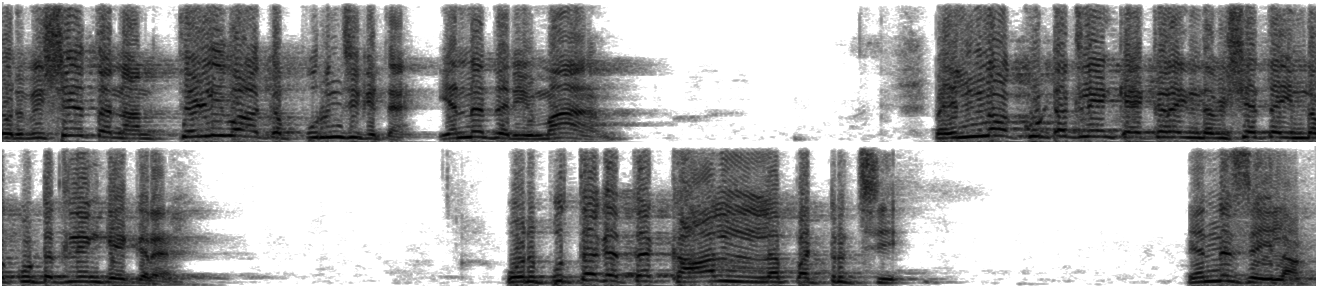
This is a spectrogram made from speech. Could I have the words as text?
ஒரு விஷயத்தை நான் தெளிவாக புரிஞ்சுக்கிட்டேன். என்ன தெரியுமா? இப்ப எல்லா கூட்டத்திலையும் கேட்கிறேன் இந்த விஷயத்தை இந்த கூட்டத்திலையும் கேட்கிறேன் ஒரு புத்தகத்தை கால்ல பற்றுச்சு. என்ன செய்யலாம்?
